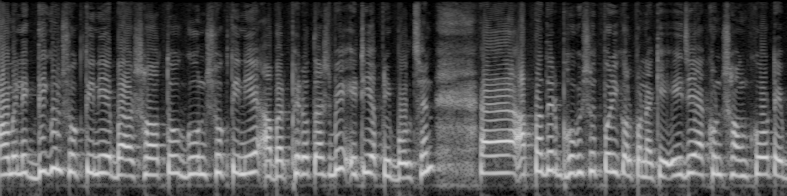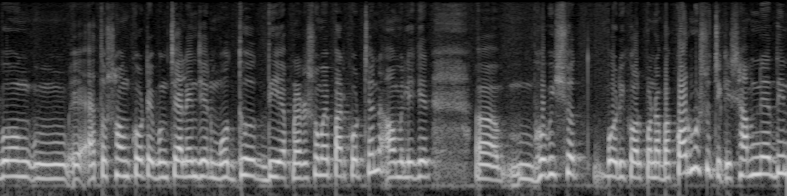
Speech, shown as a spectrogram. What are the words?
আওয়ামী লীগ দ্বিগুণ শক্তি নিয়ে বা শতগুণ শক্তি নিয়ে আবার ফেরত আসবে এটি আপনি বলছেন। আপনাদের ভবিষ্যৎ পরিকল্পনা কি? এই যে এখন সংকট এবং এত সংকট এবং চ্যালেঞ্জের মধ্য দিয়ে আপনারা সময় পার করছেন আওয়ামী লীগের ভবিষ্যৎ পরিকল্পনা বা কর্মসূচি কি? সামনের দিন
